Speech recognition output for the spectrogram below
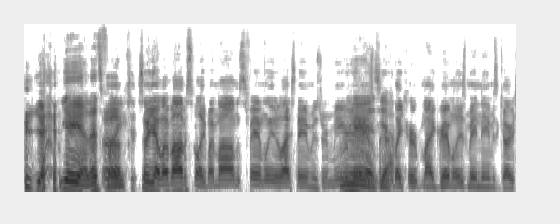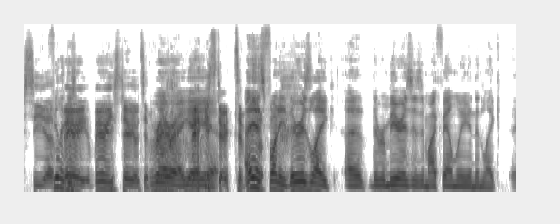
yeah. Yeah, yeah, that's Uh, funny. so yeah, my mom's like my mom's family. Their last name is Ramirez. Ramirez, her- yeah. Like her, my grandmother's maiden name is Garcia. like very, very stereotypical. Right, right, yeah, very yeah. Stereotypical. I think it's funny. There is like uh the Ramirez's in my family, and then like uh,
